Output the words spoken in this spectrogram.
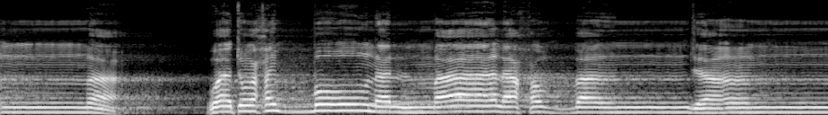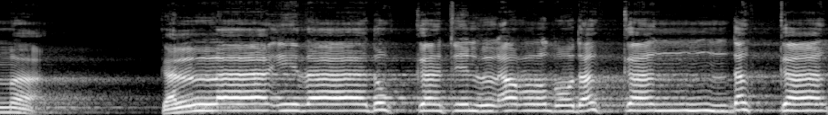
لما وتحبون المال حبا جما كلا إذا دكت الأرض دكا دكا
